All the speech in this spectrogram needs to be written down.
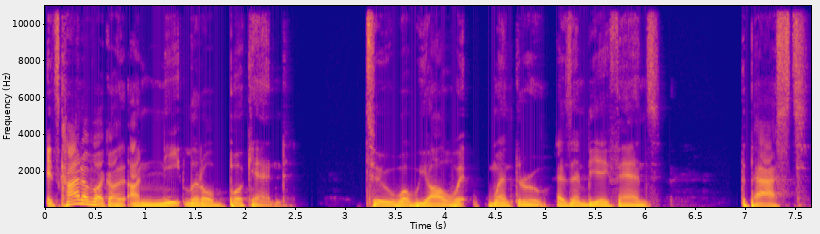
it's kind of like a, a neat little bookend to what we all w- went through as NBA fans the past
